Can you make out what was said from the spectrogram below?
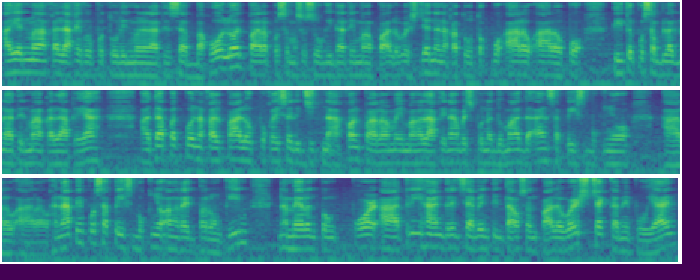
Ayan mga kalaki, puputulin muna natin sa Bacolod para po sa masusugid natin mga followers dyan na nakatutok po araw-araw po dito po sa vlog natin mga kalaki ha. Uh, dapat po nakapollow po kayo sa legit na account para may mga lucky numbers po na dumadaan sa Facebook nyo araw-araw. Hanapin po sa Facebook nyo ang Red Parungkin na meron pong for, uh, 317,000 followers. Check kami po yan.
